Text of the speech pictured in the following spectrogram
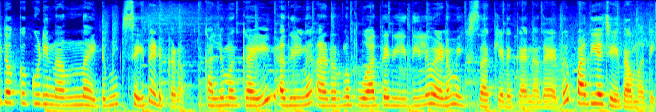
ഇതൊക്കെ കൂടി നന്നായിട്ട് മിക്സ് ചെയ്തെടുക്കണം. കല്ലുമക്കായി അതിൽ നിന്ന് അടർന്നു പോവാത്ത രീതിയിൽ വേണം മിക്സ് ആക്കി എടുക്കാൻ അതായത് പതിയെ ചെയ്താൽ മതി.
